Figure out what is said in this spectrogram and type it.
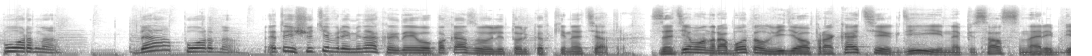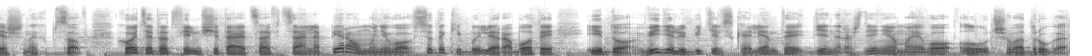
порно. Да, порно. Это еще те времена, когда его показывали только в кинотеатрах. Затем он работал в видеопрокате, где и написал сценарий «Бешеных псов». Хоть этот фильм считается официально первым у него, все-таки были работы и до, в виде любительской ленты «День рождения моего лучшего друга».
